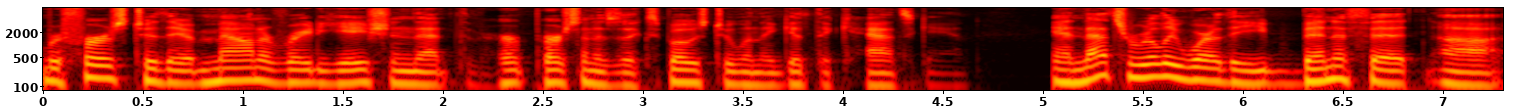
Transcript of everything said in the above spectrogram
refers to the amount of radiation that the person is exposed to when they get the CAT scan. And that's really where the benefit uh,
